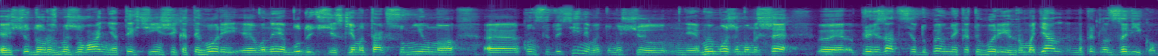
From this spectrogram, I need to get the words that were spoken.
е, щодо розмежування тих чи інших категорій, е, вони будуть, скажімо так, сумнівно конституційними, тому що ми можемо лише прив'язатися до певної категорії громадян, наприклад, за віком.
